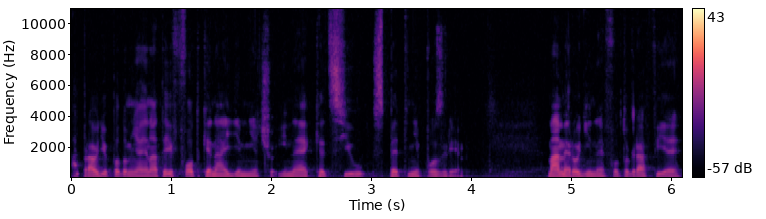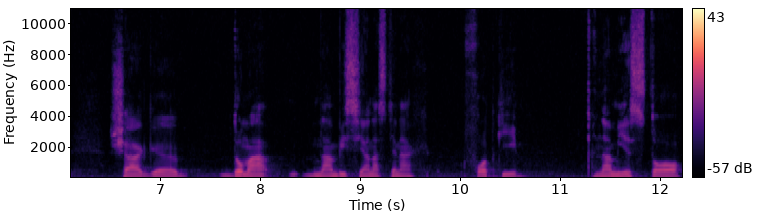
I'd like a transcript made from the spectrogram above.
a pravdepodobne aj na tej fotke nájdem niečo iné, keď si ju spätne pozriem. Máme rodinné fotografie, však e, doma nám vysia na stenách fotky, namiesto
